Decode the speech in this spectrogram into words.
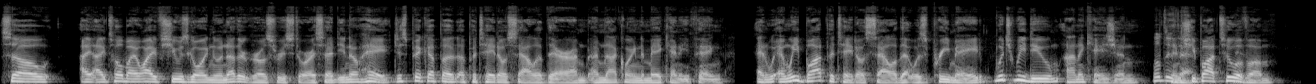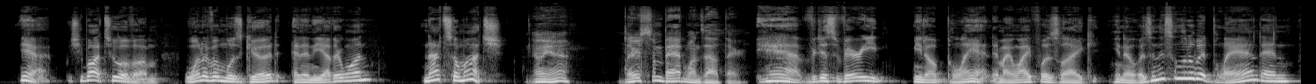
So I, I told my wife she was going to another grocery store. I said, you know, hey, just pick up a, a potato salad there. I'm, I'm not going to make anything. And, and we bought potato salad that was pre made, which we do on occasion. We'll do and that. she bought two of them. Yeah, she bought two of them. One of them was good, and then the other one, not so much. Oh yeah. There's some bad ones out there. Yeah, just very, you know, bland. And my wife was like, you know, isn't this a little bit bland? And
